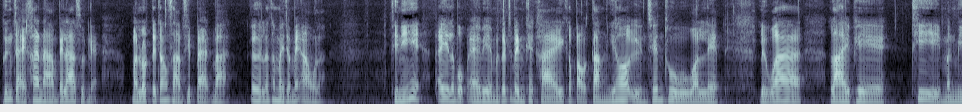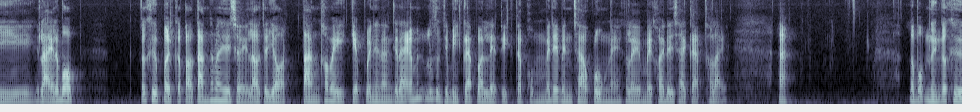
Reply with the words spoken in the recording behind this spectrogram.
เพิ่งจ่ายค่าน้ำไปล่าสุดเนี่ย มันลดไปตั้ง 38 บาท เออ แล้วทำไมจะไม่เอาล่ะ ทีนี้ไอ้ระบบ AirPay มันก็จะเป็นคล้ายๆ กระเป๋าตังค์ยี่ห้ออื่น เช่น True Wallet หรือว่า Line Pay ที่มันมีหลายระบบ ก็คือเปิดกระเป๋าตังค์ขึ้นมาเฉยๆ เราจะหยอดตังค์เข้าไปเก็บไว้ในนั้นก็ได้มันรู้สึกจะมี Grab Wallet อีก แต่ผมไม่ได้เป็นชาวกรุงไง ก็เลยไม่ค่อยได้ใช้ Grab เท่าไหร่ อะ ระบบหนึ่งก็คือ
